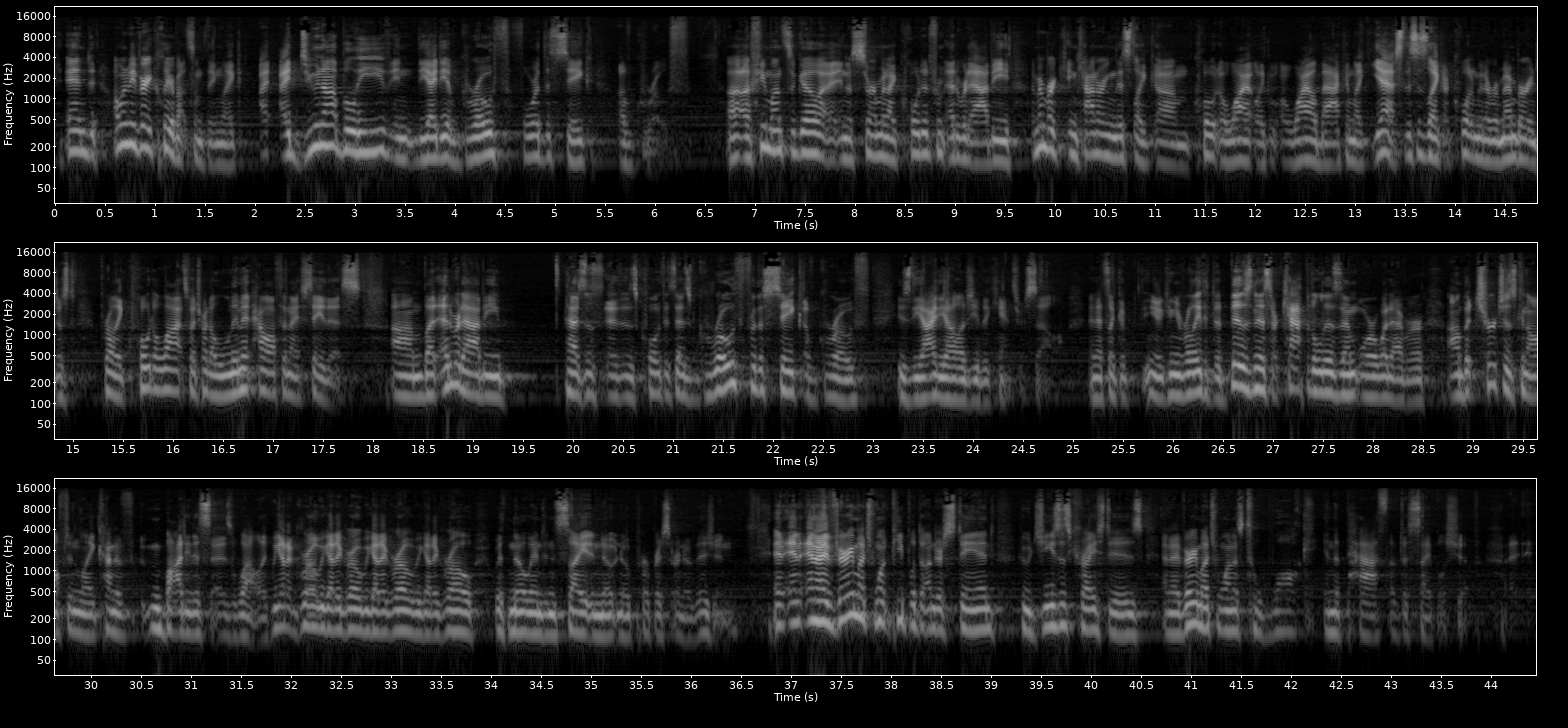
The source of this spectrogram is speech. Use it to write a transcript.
And I want to be very clear about something. Like, I, I do not believe in the idea of growth for the sake of growth. Uh, a few months ago, in a sermon, I quoted from Edward Abbey. I remember encountering this like um, quote a while like a while back. I'm like, yes, this is like a quote I'm going to remember and just probably quote a lot. So I try to limit how often I say this. Um, but Edward Abbey has this, this quote that says, "Growth for the sake of growth is the ideology of the cancer cell." and that's like a, you know can you relate it to business or capitalism or whatever? Um, but churches can often like kind of embody this as well. Like we got to grow we got to grow we got to grow we got to grow with no end in sight and no, no purpose or no vision. And, and, and i very much want people to understand who jesus christ is and i very much want us to walk in the path of discipleship.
